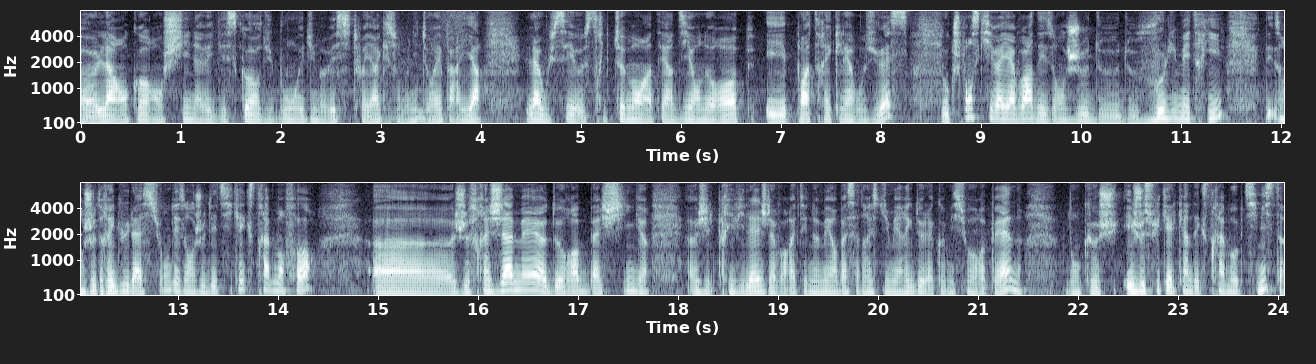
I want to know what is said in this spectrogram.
Euh, là encore en Chine avec des scores du bon et du mauvais citoyen qui sont monitorés par l'IA. Là où c'est strictement interdit en Europe et pas très clair aux US. Donc je pense qu'il va y avoir des enjeux de, de volumétrie, des enjeux de régulation, des enjeux d'éthique extrêmement forts. Euh, je ferai jamais d'Europe bashing. Euh, j'ai le privilège d'avoir été nommée ambassadrice numérique de la Commission européenne. Donc, euh, et je suis quelqu'un d'extrêmement optimiste.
